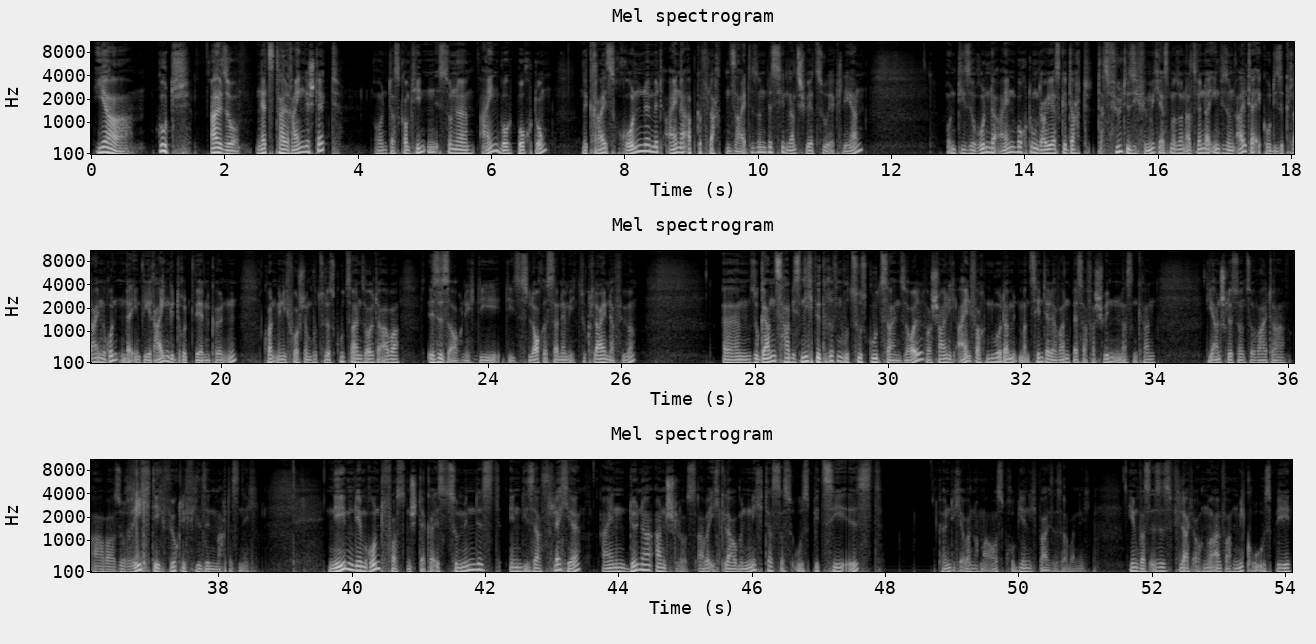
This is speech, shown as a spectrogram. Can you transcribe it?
Ja, gut. Also, Netzteil reingesteckt und das kommt hinten, ist so eine Einbuchtung eine Kreisrunde mit einer abgeflachten Seite so ein bisschen, ganz schwer zu erklären. Und diese runde Einbuchtung, da habe ich erst gedacht, das fühlte sich für mich erstmal so an, als wenn da irgendwie so ein alter Echo, diese kleinen Runden da irgendwie reingedrückt werden könnten. Konnte mir nicht vorstellen, wozu das gut sein sollte, aber ist es auch nicht. Die, dieses Loch ist dann nämlich zu klein dafür. Ähm, so ganz habe ich es nicht begriffen, wozu es gut sein soll. Wahrscheinlich einfach nur, damit man es hinter der Wand besser verschwinden lassen kann die Anschlüsse und so weiter. Aber so richtig, wirklich viel Sinn macht es nicht. Neben dem Rundpfostenstecker ist zumindest in dieser Fläche ein dünner Anschluss. Aber ich glaube nicht, dass das USB-C ist. Könnte ich aber nochmal ausprobieren, ich weiß es aber nicht. Irgendwas ist es, vielleicht auch nur einfach ein Micro-USB,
